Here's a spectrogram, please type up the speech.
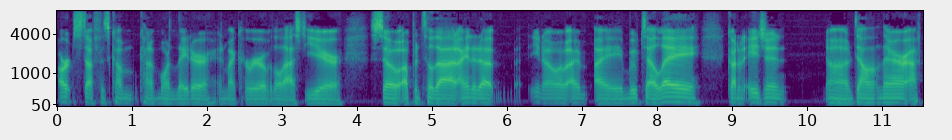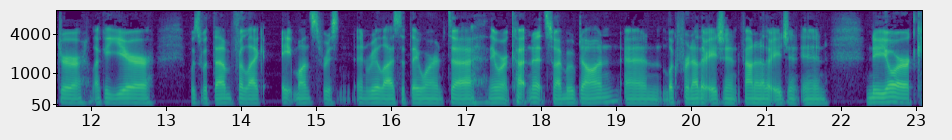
art stuff has come kind of more later in my career over the last year. So up until that, I ended up, you know, I I moved to LA, got an agent uh, down there after like a year, was with them for like eight months and realized that they weren't uh, they weren't cutting it. So I moved on and looked for another agent, found another agent in New York,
